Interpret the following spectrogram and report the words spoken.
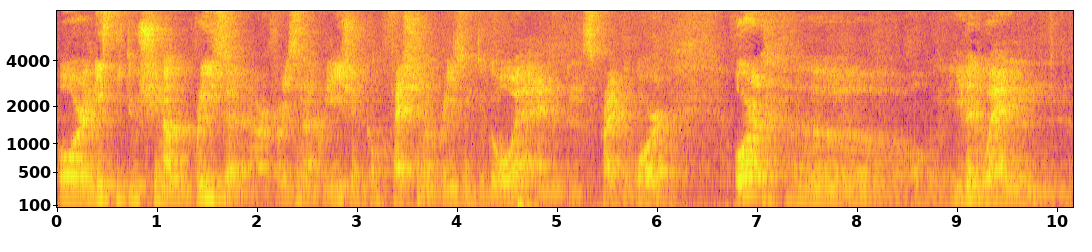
or an institutional reason, or for instance, a religion, confessional reason to go and, and spread the word. Or uh, even when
